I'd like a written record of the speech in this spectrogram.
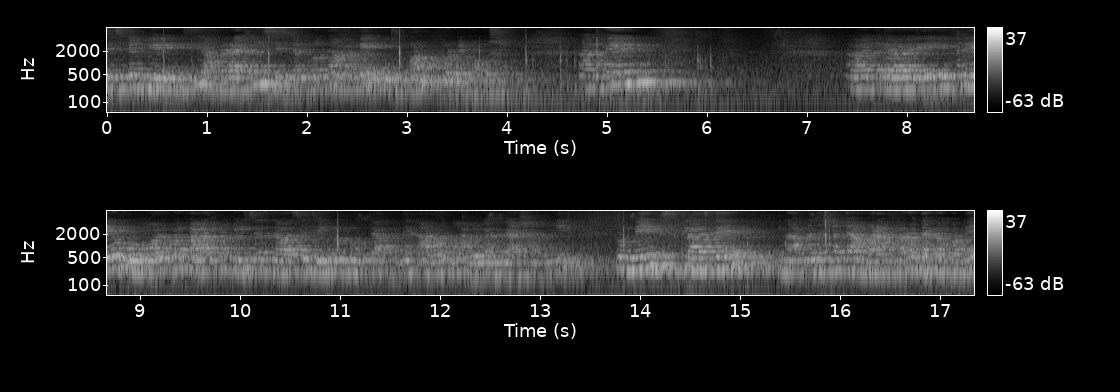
সিস্টেম দিয়ে রেখেছি, আপনারা এই সিস্টেমগুলোতে আমাকে ইনফর্ম করবেন অবশ্যই। দেন এখানে ওভার বা কালারফুল পিকচার দেওয়া আছে, যেগুলো করতে আপনাদের আরও ভালো লাগবে আশা করি। তো নেক্সট ক্লাসে আপনাদের সাথে আমার আবারও দেখা হবে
